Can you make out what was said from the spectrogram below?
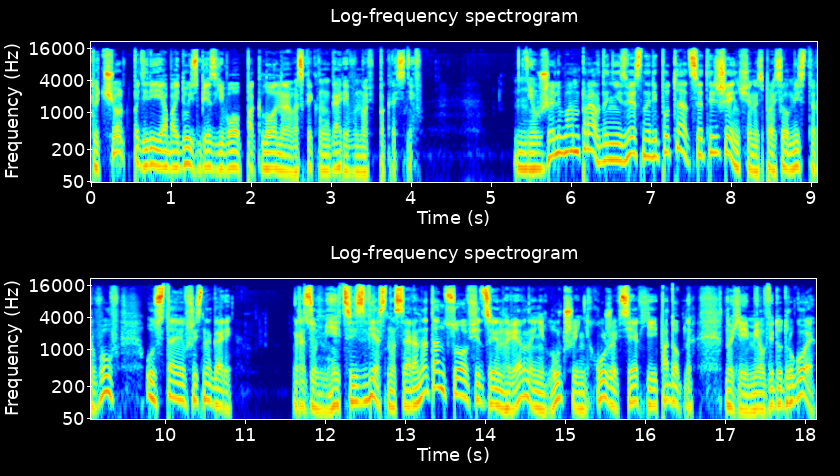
то, черт подери, я обойдусь без его поклона», — воскликнул Гарри, вновь покраснев. «Неужели вам правда неизвестна репутация этой женщины?» — спросил мистер Вулф, уставившись на Гарри. «Разумеется, известно, сэр. Она танцовщица и, наверное, не лучше и не хуже всех ей подобных. Но я имел в виду другое.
